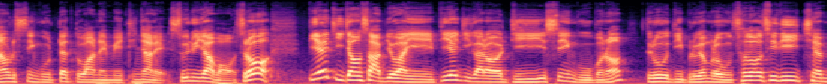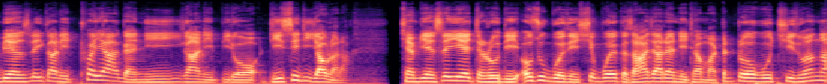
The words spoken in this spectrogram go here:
နောက်တစ်ဆင့်ကိုတက်သွားနိုင်မယ်ထင်ကြလဲဆွေးနွေးကြပါအောင်ဆိုတော့ PSG ကြောင်းစပြောရရင် PSG ကတော့ဒီအဆင့်ကိုပေါ့နော်သူတို့ဒီဘယ်လိုရမလို့ဆော်ဆော်စီတီ Champions League ကနေထွက်ရကန်နီးကနေပြီးတော့ဒီအဆင့်ထိရောက်လာတာ Champions League ရဲ့ကျွန်တော်တို့ဒီအုပ်စုပွဲစဉ်၈ပွဲကစားကြတဲ့အနေထားမှာတော်တော်ကိုခြေစွမ်းက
